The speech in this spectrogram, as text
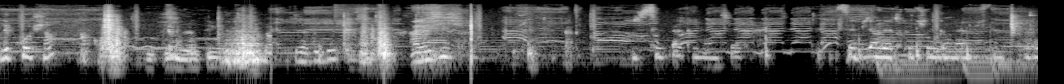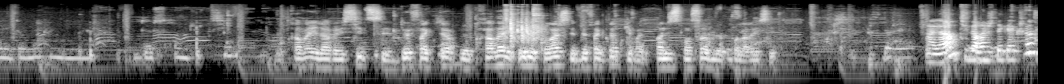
Les prochains? Allez-y. Je sais pas comment dire. C'est bien d'être utile dans la vie pour les domaines, mais de se rendre utile. Le travail et la réussite, c'est deux facteurs. Le travail et le courage, c'est deux facteurs qui vont être indispensables pour la réussite. Alors, tu veux rajouter quelque chose?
